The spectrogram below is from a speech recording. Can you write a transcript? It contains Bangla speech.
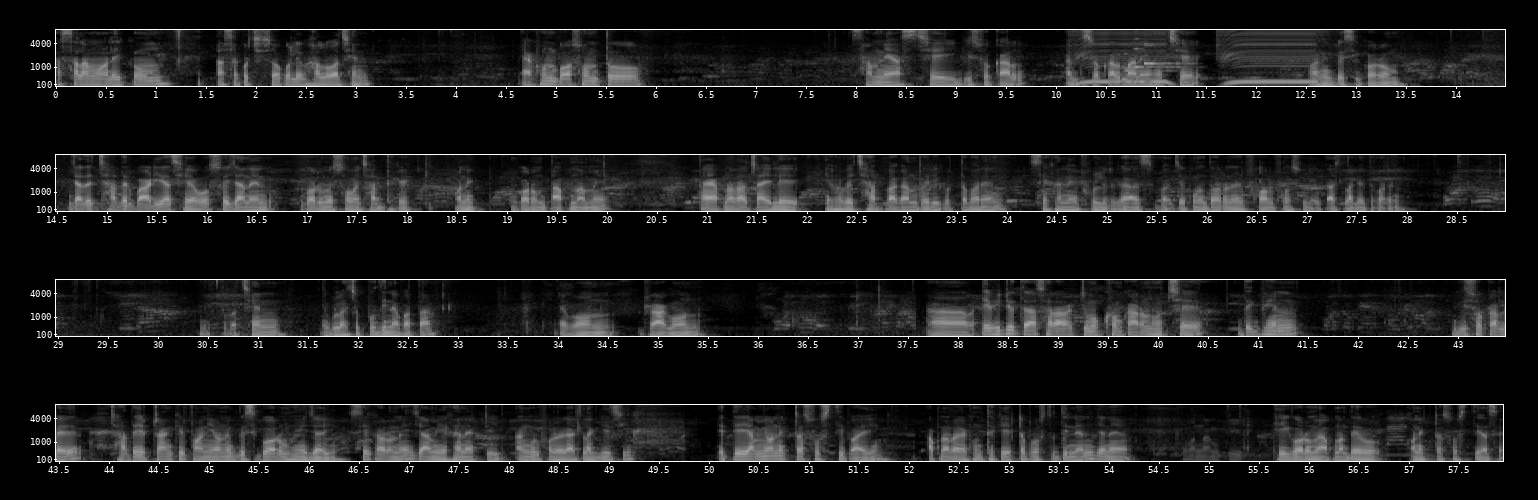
আসসালামু আলাইকুম। আশা করছি সকলে ভালো আছেন। এখন বসন্ত সামনে আসছে এই গ্রীষ্মকাল। আর গ্রীষ্মকাল মানে হচ্ছে অনেক বেশি গরম। যাদের ছাদের বাড়ি আছে, অবশ্যই জানেন গরমের সময় ছাদ থেকে অনেক গরম তাপ নামে। তাই আপনারা চাইলে এভাবে ছাদ বাগান তৈরি করতে পারেন। সেখানে ফুলের গাছ বা যে কোনো ধরনের ফল ফসলের গাছ লাগাতে পারেন। দেখতে পাচ্ছেন এগুলো হচ্ছে পুদিনা পাতা এবং ড্রাগন। আর এই ভিডিওতে আসার আরেকটি মুখ্যম কারণ হচ্ছে দেখবেন গ্রীষ্মকালে ছাদে ট্যাঙ্কির পানি অনেক বেশি গরম হয়ে যায় সে কারণে যে আমি এখানে একটি আঙ্গুর ফলের গাছ লাগিয়েছি। এতে আমি অনেকটা স্বস্তি পাই। আপনারা এখন থেকে একটা প্রস্তুতি নেন যেন তোমার নাম কি? এই গরমে আপনাদেরও অনেকটা স্বস্তি আছে।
